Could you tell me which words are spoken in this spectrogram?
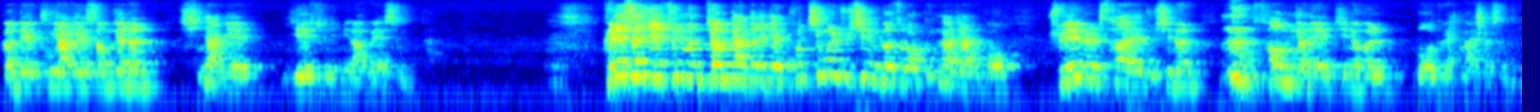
그런데 구약의 성전은 신약의 예수님이라고 했습니다. 그래서 예수님은 병자들에게 고침을 주시는 것으로 끝나지 않고 죄를 사해 주시는 성전의 기능을 모두 행하셨습니다.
